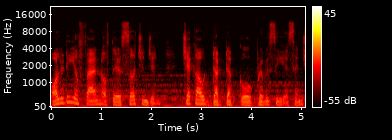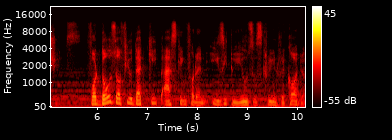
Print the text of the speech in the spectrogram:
already a fan of their search engine, check out DuckDuckGo Privacy Essentials. For those of you that keep asking for an easy to use screen recorder,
